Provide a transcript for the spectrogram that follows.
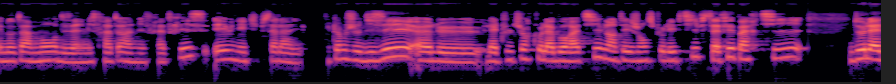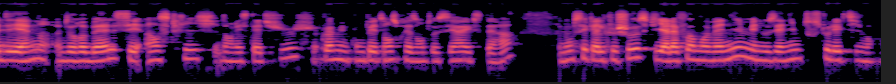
et notamment des administrateurs, administratrices, et une équipe salariée. Comme je le disais, euh, le, la culture collaborative, l'intelligence collective, ça fait partie de l'ADN de Rebelle, c'est inscrit dans les statuts comme une compétence présente au CA, etc. Donc c'est quelque chose qui à la fois moi m'anime, mais nous anime tous collectivement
